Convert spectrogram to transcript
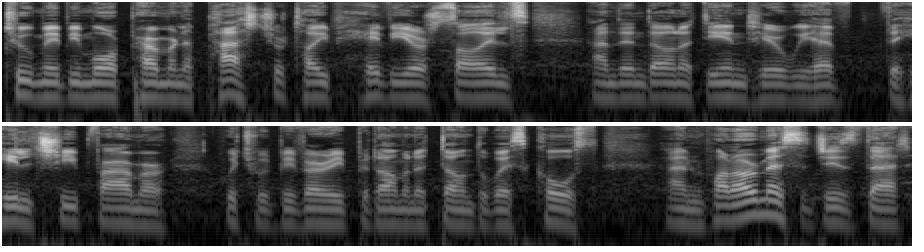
to maybe more permanent pasture type, heavier soils, and then down at the end here we have the hill sheep farmer, which would be very predominant down the west coast. And what our message is that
